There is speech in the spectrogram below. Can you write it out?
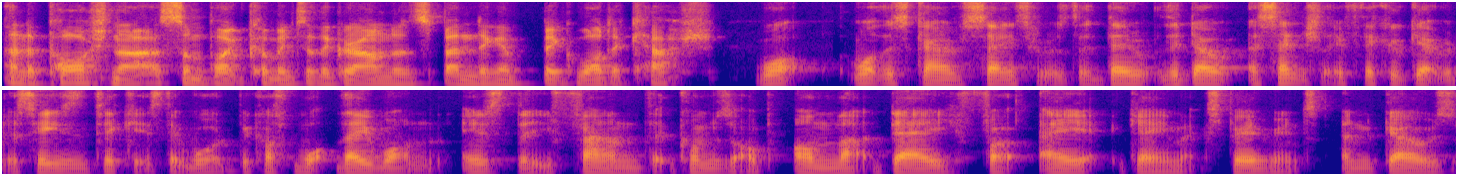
and a portion of that at some point coming to the ground and spending a big wad of cash. What what this guy was saying to us that they they don't essentially if they could get rid of season tickets they would because what they want is the fan that comes up on that day for a game experience and goes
